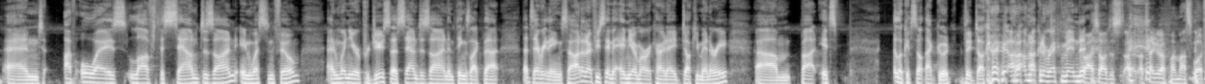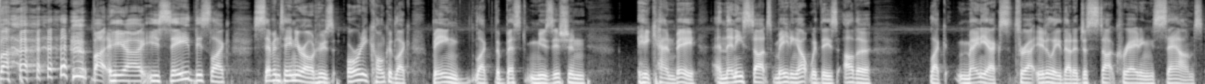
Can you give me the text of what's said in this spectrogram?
and I've always loved the sound design in Western film. And when you're a producer, sound design and things like that, that's everything. So I don't know if you've seen the Ennio Morricone documentary, um, but it's look, it's not that good. The doco, I'm not going to recommend it. All right, so I'll just I'll, take it off my must watch. but he uh you see this like 17 year old who's already conquered like being like the best musician he can be and then he starts meeting up with these other like maniacs throughout Italy that are just start creating sounds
